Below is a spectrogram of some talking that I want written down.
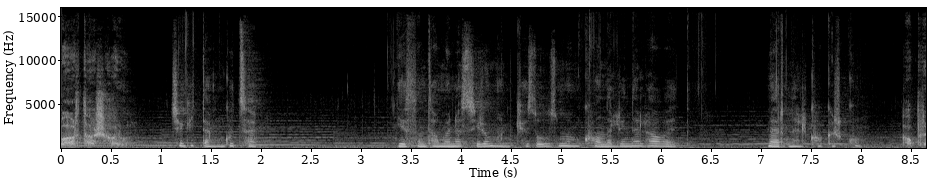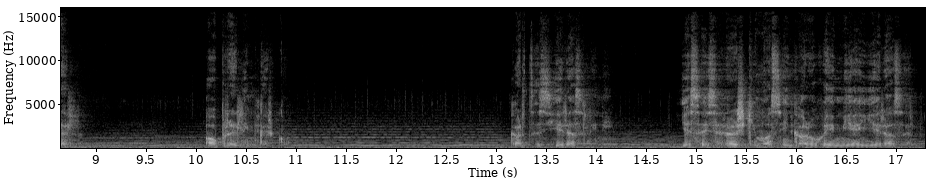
բարդ աշխարհում։ Չգիտեմ, գուցե։ Ես ընդամենը սիրում եմ քեզ ու ուզում եմ քոնը լինել հավետ։ Մեռնել քո գրկում։ Ապրել։ Ապրել իմ գրկում։ Կարծես երազ լինի։ Ես այս հրաշքի մասին կարող էի միայն երազել։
